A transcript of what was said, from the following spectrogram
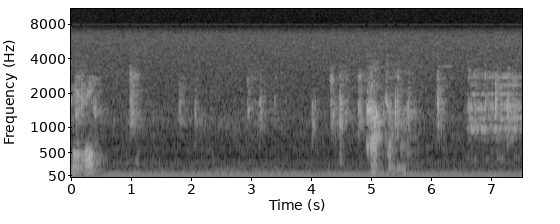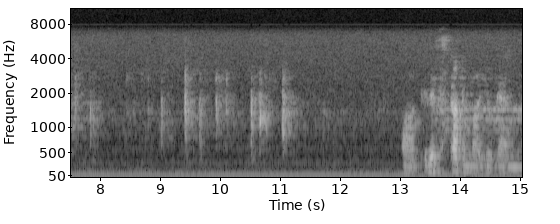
Delete. Customer uh, delete customer you can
